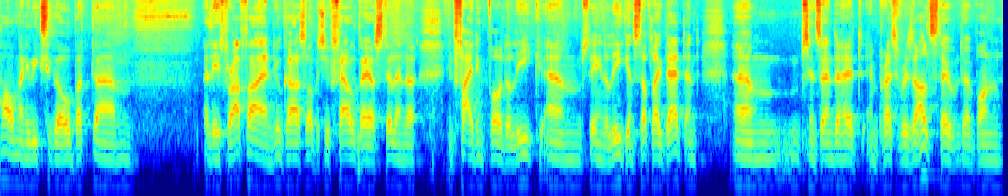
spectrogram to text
how many weeks ago, but um, at least Rafa and Newcastle obviously felt they are still in the in fighting for the league, um, staying in the league and stuff like that. And um, since then they had impressive results. They, they won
